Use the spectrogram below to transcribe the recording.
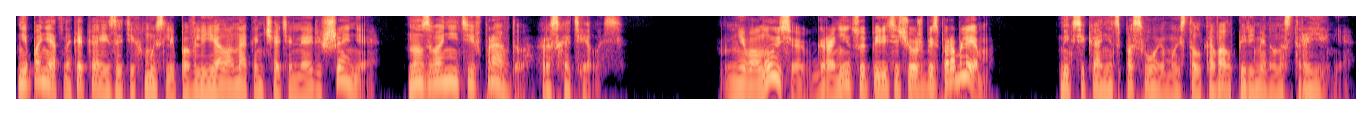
Непонятно, какая из этих мыслей повлияла на окончательное решение, но звонить и вправду расхотелось. «Не волнуйся, границу пересечешь без проблем», Мексиканец по-своему истолковал перемену настроения.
